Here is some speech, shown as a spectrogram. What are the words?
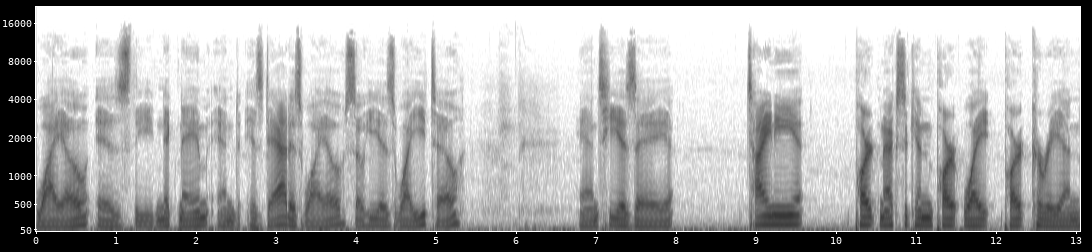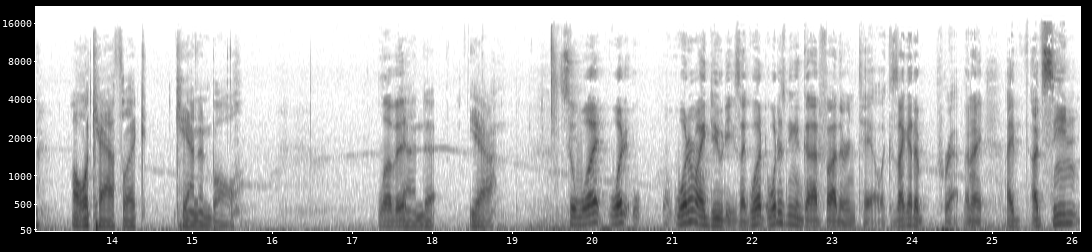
Yo is the nickname, and his dad is Yo, so he is Waito. And he is a tiny, part Mexican, part white, part Korean, all Catholic cannonball. love it And uh, yeah, so what what what are my duties like what what does being a godfather entail because i gotta prep and i I've, I've seen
